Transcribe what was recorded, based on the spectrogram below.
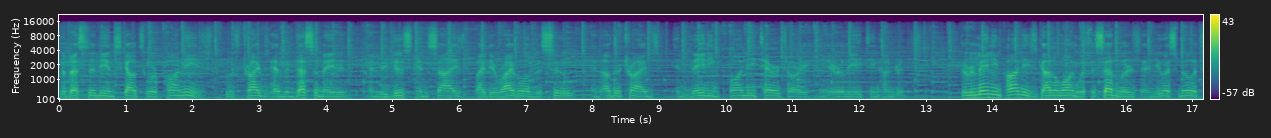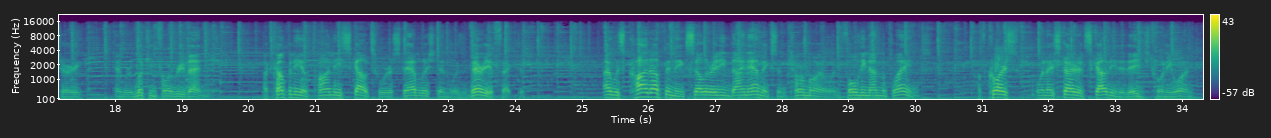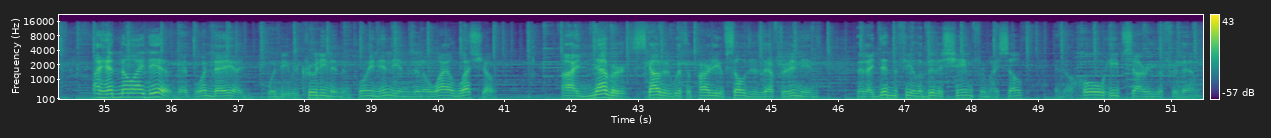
The best Indian scouts were Pawnees, whose tribes had been decimated and reduced in size by the arrival of the Sioux and other tribes invading Pawnee territory in the early 1800s. The remaining Pawnees got along with the settlers and U.S. military and were looking for revenge. A company of Pawnee scouts were established and was very effective. I was caught up in the accelerating dynamics and turmoil unfolding on the plains. Of course, when I started scouting at age 21, I had no idea that one day I would be recruiting and employing Indians in a Wild West show. I never scouted with a party of soldiers after Indians that I didn't feel a bit ashamed for myself and a whole heap sorrier for them.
